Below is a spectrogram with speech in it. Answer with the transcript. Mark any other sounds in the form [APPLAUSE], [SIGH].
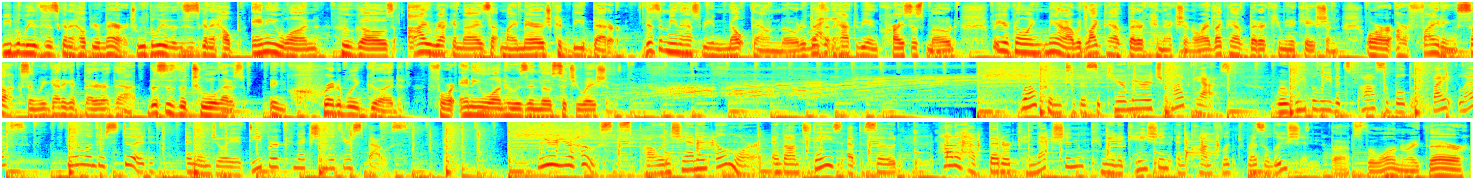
We believe this is going to help your marriage. We believe that this is going to help anyone who goes, I recognize that my marriage could be better. It doesn't mean it has to be in meltdown mode. It doesn't Right. have to be in crisis mode, but you're going, man, I would like to have better connection, or I'd like to have better communication, or our fighting sucks and we got to get better at that. This is the tool that is incredibly good for anyone who is in those situations. Welcome to the Secure Marriage Podcast, where we believe it's possible to fight less, feel understood, and enjoy a deeper connection with your spouse. We're your hosts, Paul and Shannon Elmore, and on today's episode, how to have better connection, communication, and conflict resolution. That's the one right there.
